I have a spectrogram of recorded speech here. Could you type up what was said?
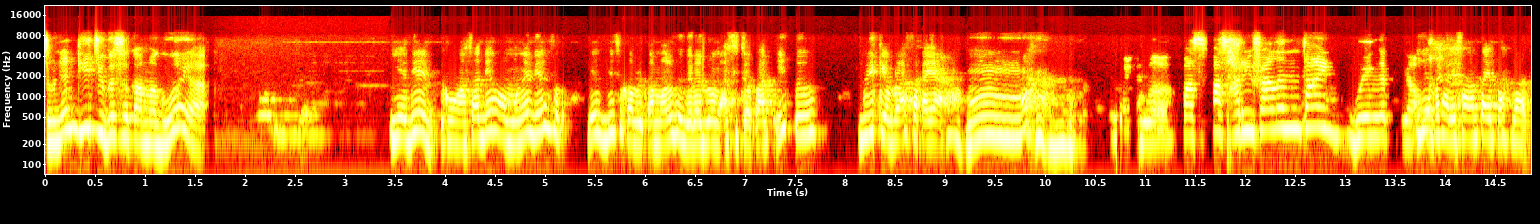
sebenarnya dia juga suka sama gue ya Iya dia, kok nggak salah dia ngomongnya dia dia, dia suka sama lu gara-gara lu ngasih coklat itu. Jadi kayak merasa kayak, hmm. pas pas hari Valentine, gue inget ya. Iya pas hari Valentine pas banget.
